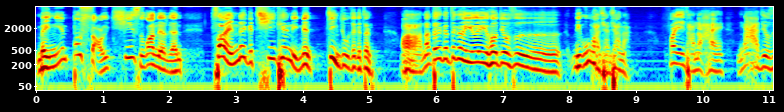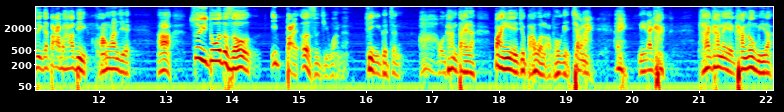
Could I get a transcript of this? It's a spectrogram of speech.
每年不少于七十万的人，在那个七天里面进驻这个镇，啊，那这个这个以后以后就是你无法想象了，非常的嗨，那就是一个大 party 狂欢节啊，最多的时候一百二十几万人进一个镇啊，我看呆了，半夜就把我老婆给叫来，哎，你来看。他看了也看入迷了，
